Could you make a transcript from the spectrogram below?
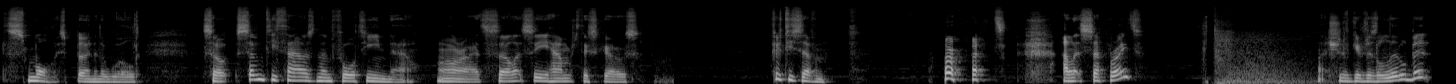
the smallest burn in the world. So 70,014 now. All right, so let's see how much this goes. 57. All right, and let's separate. That should have given us a little bit.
